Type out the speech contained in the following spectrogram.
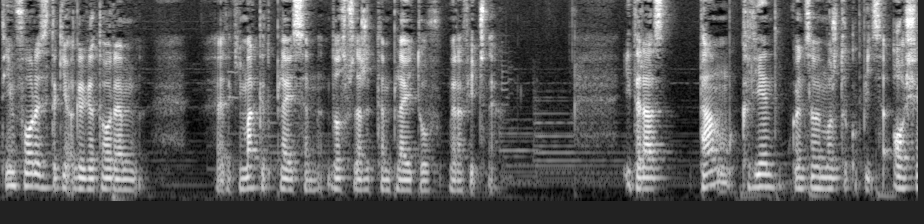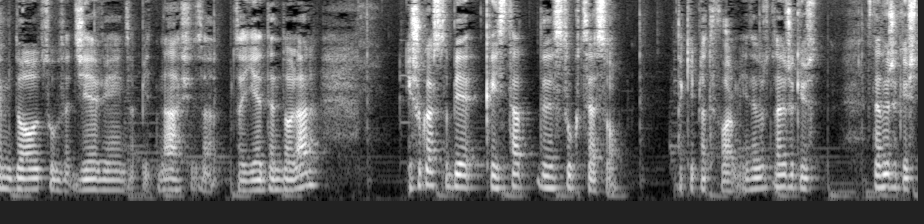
Team Forest jest takim agregatorem, e, takim marketplacem do sprzedaży template'ów graficznych. I teraz tam klient końcowy może to kupić za 8 dolców, za 9, za 15, za, za 1 dolar i szukasz sobie case study sukcesu takiej platformie. Znajdujesz jakiegoś, znajdujesz jakiegoś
